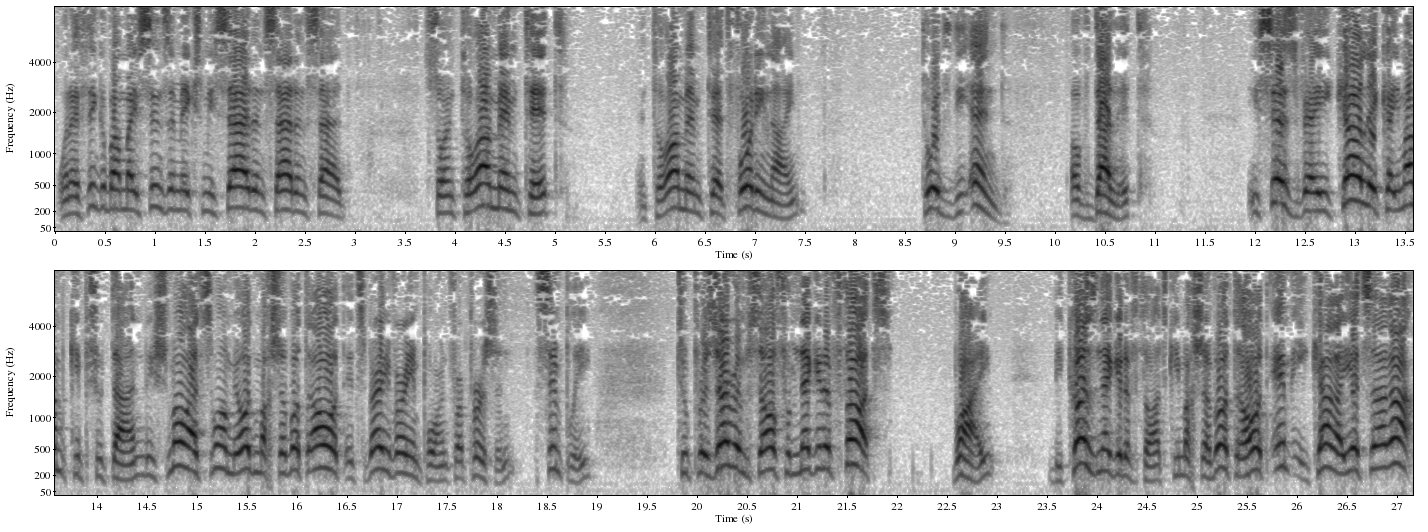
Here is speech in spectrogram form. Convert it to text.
When I think about my sins, it makes me sad and sad and sad. So in Torah Memtet, in Torah Memtet 49, towards the end of Dalit, he says, "Ve'ikar lekaimam kipshutan lishmor atzmo meod machshavot raot." It's very, very important for a person, simply, to preserve himself from negative thoughts. Why? Because negative thoughts, ki machshavot raot em ikar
